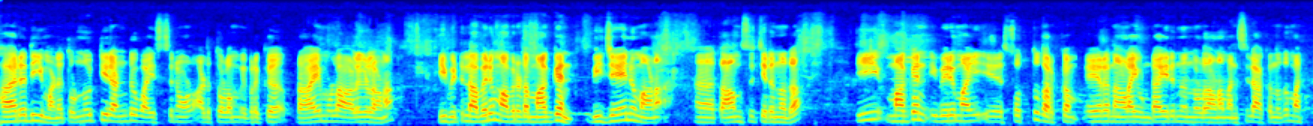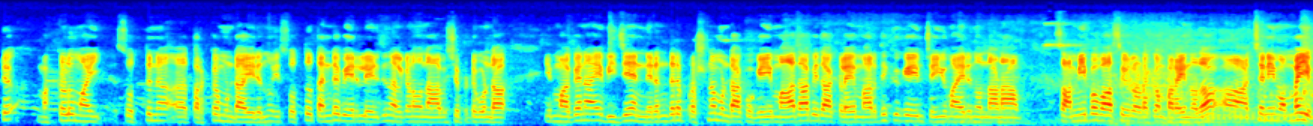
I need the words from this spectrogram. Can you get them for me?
ഭാരതിയുമാണ്. തൊണ്ണൂറ്റി രണ്ട് വയസ്സിനോ അടുത്തോളം ഇവർക്ക് പ്രായമുള്ള ആളുകളാണ്. ഈ വീട്ടിൽ അവരും അവരുടെ മകൻ വിജയനുമാണ് താമസിച്ചിരുന്നത്. ഈ മകൻ ഇവരുമായി സ്വത്ത് തർക്കം ഏറെ നാളായി ഉണ്ടായിരുന്നു എന്നുള്ളതാണ് മനസ്സിലാക്കുന്നത്. മറ്റ് മക്കളുമായി സ്വത്തിന് തർക്കമുണ്ടായിരുന്നു. ഈ സ്വത്ത് തന്റെ പേരിൽ എഴുതി നൽകണമെന്ന് ആവശ്യപ്പെട്ടുകൊണ്ട് ഈ മകനായ വിജയൻ നിരന്തര പ്രശ്നമുണ്ടാക്കുകയും മാതാപിതാക്കളെ മർദ്ദിക്കുകയും ചെയ്യുമായിരുന്നു എന്നാണ് സമീപവാസികളടക്കം പറയുന്നത്. അച്ഛനെയും അമ്മയും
